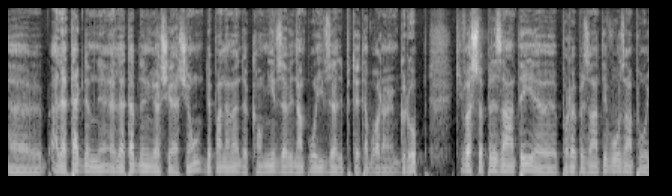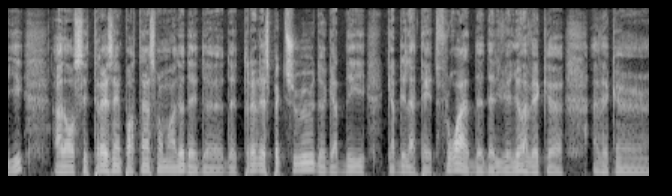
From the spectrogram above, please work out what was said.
euh, à, la table de, la de négociation. Dépendamment de combien vous avez d'employés, vous allez peut-être avoir un groupe qui va se présenter euh, pour représenter vos employés. Alors, c'est très important à ce moment-là d'être très respectueux, de garder, la tête froide, d'arriver là avec, euh,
